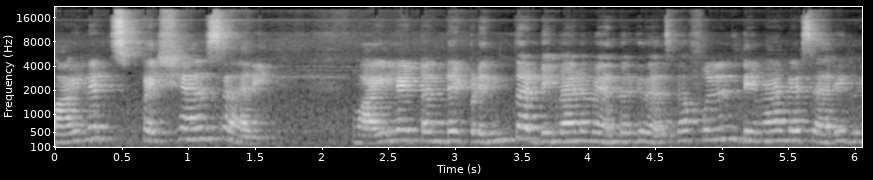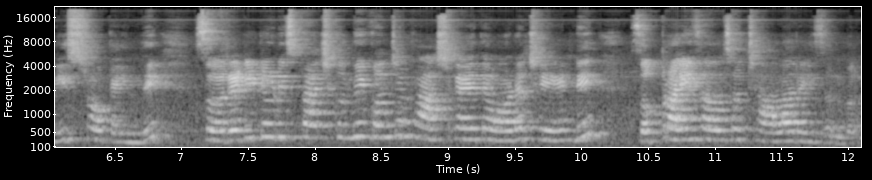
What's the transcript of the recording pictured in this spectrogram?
violet special sari violet అంటే ఇప్పుడు ఎంత డిమాండ్ మీ అందరికీ తెలుసు ఫుల్ డిమాండెడ్ శారీ రీస్టాక్ అయింది. సో రెడీ టు డిస్పాచ్ ఉంది కొంచెం ఫాస్ట్గా అయితే ఆర్డర్ చేయండి. సో ప్రైస్ ఆల్సో చాలా రీజనబుల్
